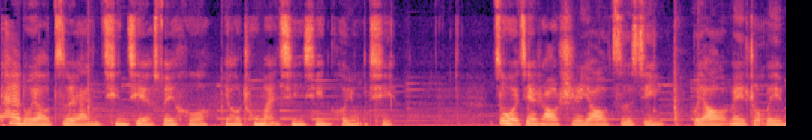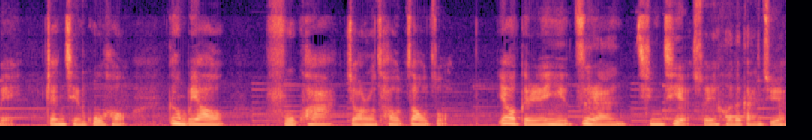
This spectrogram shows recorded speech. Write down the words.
态度要自然、亲切、随和，要充满信心和勇气。自我介绍时要自信，不要畏首畏尾、瞻前顾后，更不要。浮夸、矫揉造造作，要给人以自然、亲切、随和的感觉，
